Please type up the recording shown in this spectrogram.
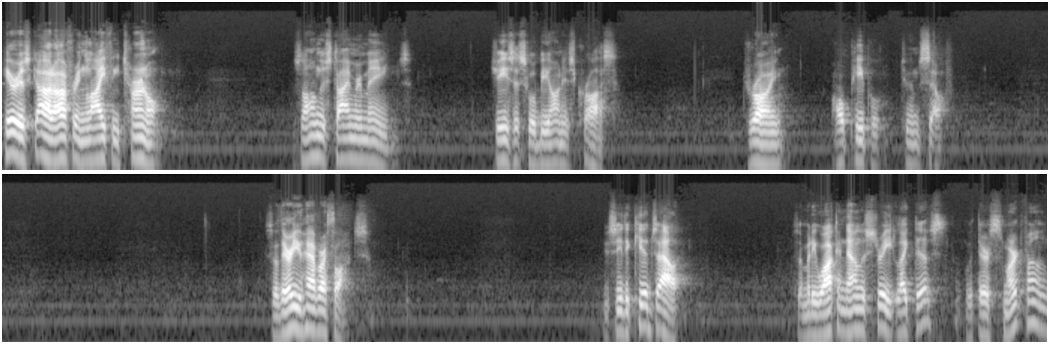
Here is God offering life eternal. As long as time remains, Jesus will be on his cross, drawing all people to himself. So there you have our thoughts. You see the kids out. Somebody walking down the street like this with their smartphone,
